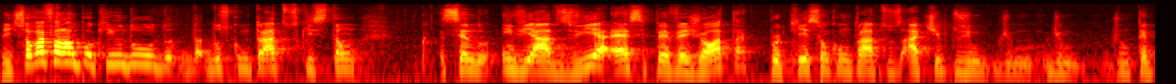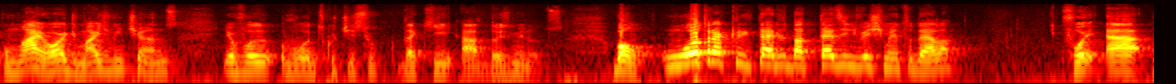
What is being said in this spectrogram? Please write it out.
A gente só vai falar um pouquinho do, do, dos contratos que estão sendo enviados via SPVJ, porque são contratos atípicos de, de, de, de um tempo maior, de mais de 20 anos, e eu vou, vou discutir isso daqui a dois minutos. Bom, um outro critério da tese de investimento dela foi a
